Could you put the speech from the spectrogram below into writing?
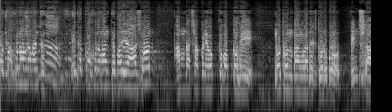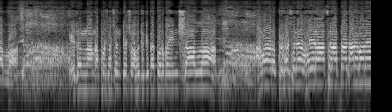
এটা কখনো আমরা মানতে এটা কখনো মানতে পারি না। আসুন আমরা সকলে ঐক্যবদ্ধ হয়ে নতুন বাংলাদেশ গড়ব ইনশাআল্লাহ। এজন্য আমরা প্রশাসনকে সহযোগিতা করব ইনশাআল্লাহ। আমার প্রশাসনের ভাইয়েরা আছেন আপনারা ডানে বামে।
